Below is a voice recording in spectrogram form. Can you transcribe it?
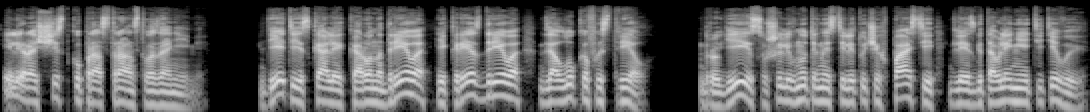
или расчистку пространства за ними. Дети искали корона древа и крест древа для луков и стрел. Другие сушили внутренности летучих пастей для изготовления тетивы.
